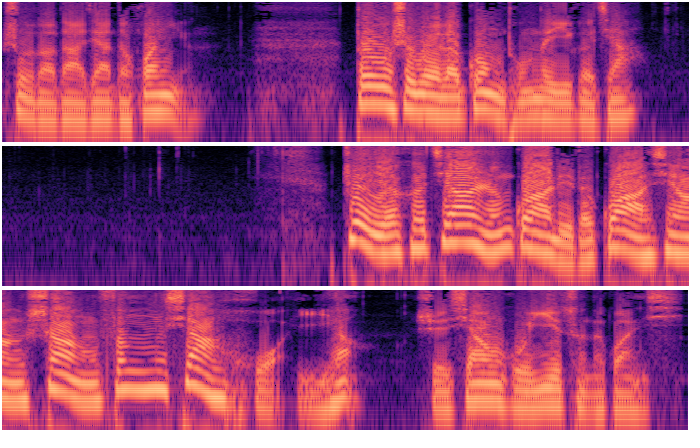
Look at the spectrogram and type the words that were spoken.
受到大家的欢迎，都是为了共同的一个家。”这也和家人卦里的卦象上风下火一样，是相互依存的关系。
